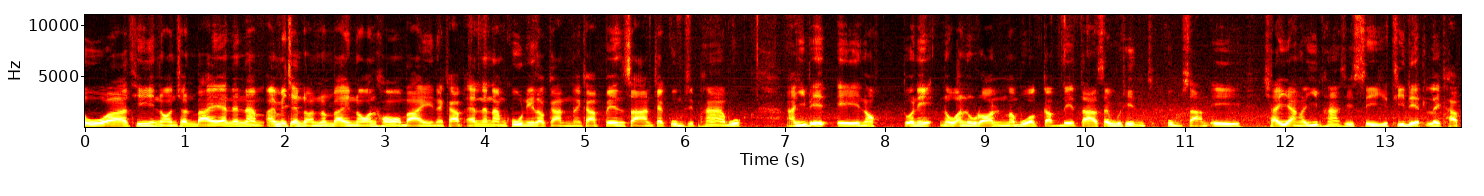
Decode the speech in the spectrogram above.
ตัวที่หนอนชนใบแอนแนะนำไอ้ไม่ใช่หนอนชนใบหนอนห่อใบนะครับแอนแนะนำคู่นี้แล้วกันนะครับเป็นสารจากกลุ่ม 15 บวกอ่า 21A เนาะตัวนี้โนวานูรอนมาบวกกับเบต้าไซบูทินกลุ่ม 3A ใช้อย่างละ 25 cc ทีเด็ดเลยครับ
